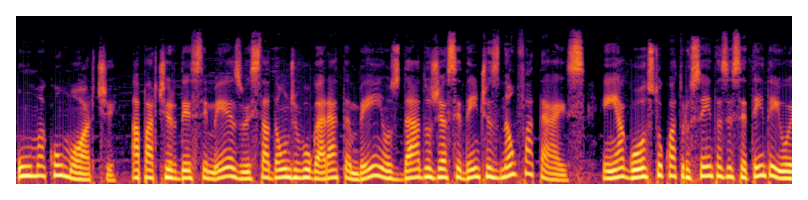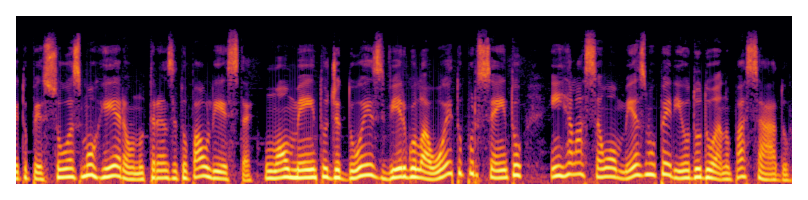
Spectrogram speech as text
uma com morte. A partir desse mês, o Estadão divulgará também os dados de acidentes não fatais. Em agosto, 478 138 pessoas morreram no trânsito paulista, um aumento de 2,8% em relação ao mesmo período do ano passado.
